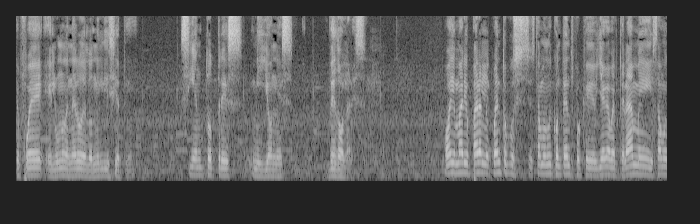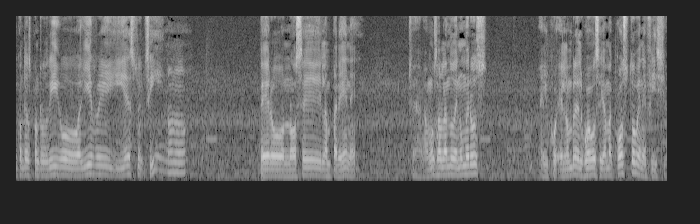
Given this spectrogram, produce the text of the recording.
que fue el 1 de enero del 2017, 103 millones de dólares. Oye Mario, párale el cuento, pues estamos muy contentos porque llega Berterame y estamos muy contentos con Rodrigo Aguirre y esto. Sí, no, no pero no se lampareen, ¿eh? O sea, vamos hablando de números. El, el nombre del juego se llama costo-beneficio.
